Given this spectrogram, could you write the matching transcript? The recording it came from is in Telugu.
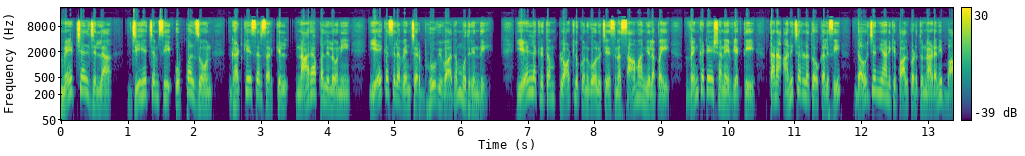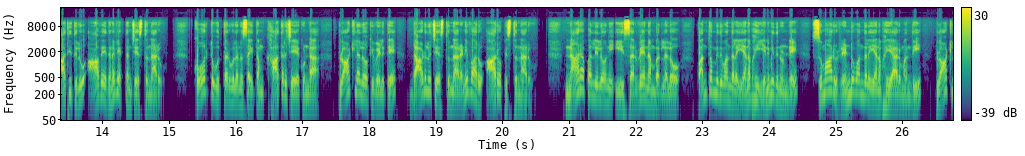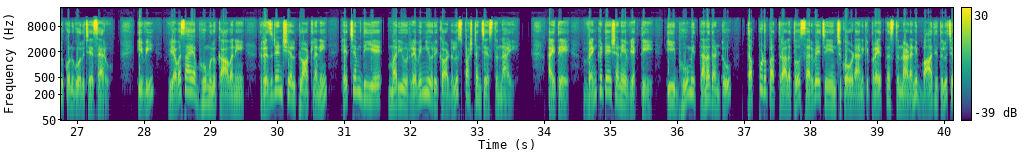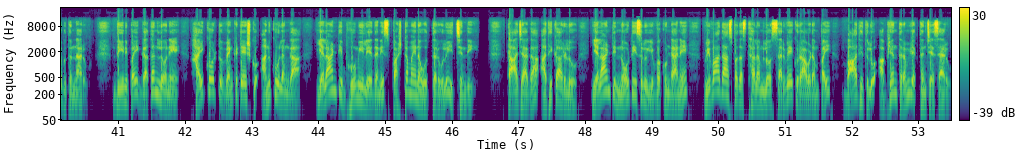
మేడ్చల్ జిల్లా GHMC Uppal zone Ghatkesar circle నారాపల్లిలోని Ekashila venture భూ వివాదం ముదిరింది. ఏళ్ళ క్రితం ప్లాట్లు కొనుగోలు చేసిన సామాన్యులపై వెంకటేష్ అనే వ్యక్తి తన అనుచరులతో కలిసి దౌర్జన్యానికి పాల్పడుతున్నాడని బాధితులు ఆవేదన వ్యక్తం చేస్తున్నారు. కోర్టు ఉత్తర్వులను సైతం ఖాతరు చేయకుండా ప్లాట్లలోకి వెళితే దాడులు చేస్తున్నారని వారు ఆరోపిస్తున్నారు. నారపల్లిలోని ఈ సర్వే నంబర్లలో పంతొమ్మిది వందల ఎనభై ఎనిమిది నుండే సుమారు రెండు వందల ఎనభై ఆరు మంది ప్లాట్లు కొనుగోలు చేశారు. ఇవి వ్యవసాయ భూములు కావని రెసిడెన్షియల్ ప్లాట్లని హెచ్ఎండిఏ మరియు రెవెన్యూ రికార్డులు స్పష్టం చేస్తున్నాయి. అయితే వెంకటేష్ అనే వ్యక్తి ఈ భూమి తనదంటూ తప్పుడు పత్రాలతో సర్వే చేయించుకోవడానికి ప్రయత్నిస్తున్నాడని బాధితులు చెబుతున్నారు. దీనిపై గతంలోనే హైకోర్టు వెంకటేష్కు అనుకూలంగా ఎలాంటి భూమి లేదని స్పష్టమైన ఉత్తర్వులు ఇచ్చింది. తాజాగా అధికారులు ఎలాంటి నోటీసులు ఇవ్వకుండానే వివాదాస్పద స్థలంలో సర్వేకు రావడంపై బాధితులు అభ్యంతరం వ్యక్తం చేశారు.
